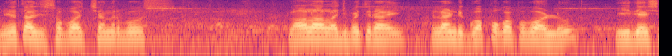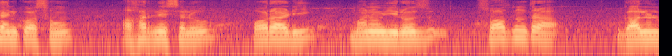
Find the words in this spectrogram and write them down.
నేతాజీ సుభాష్ చంద్రబోస్ లాలా లజపతి రాయ్ ఇలాంటి గొప్ప గొప్ప వాళ్ళు ఈ దేశాని కోసం అహర్నిశలు పోరాడి మనం ఈరోజు స్వాతంత్ర గాలులు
